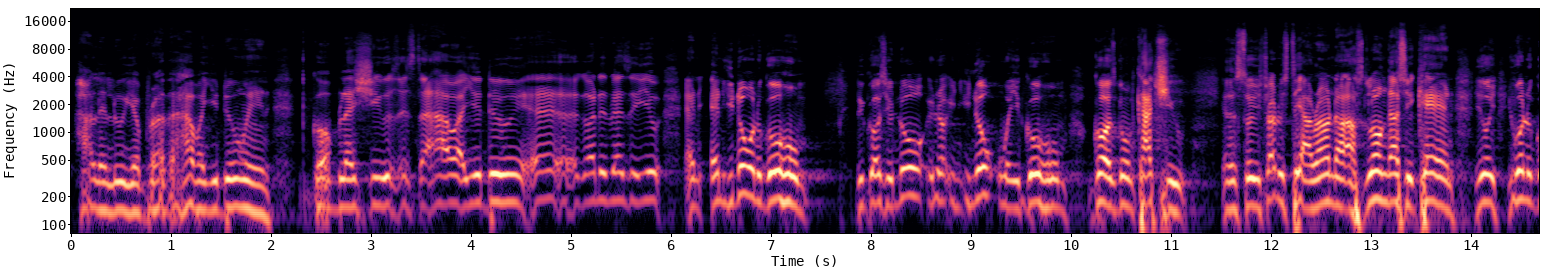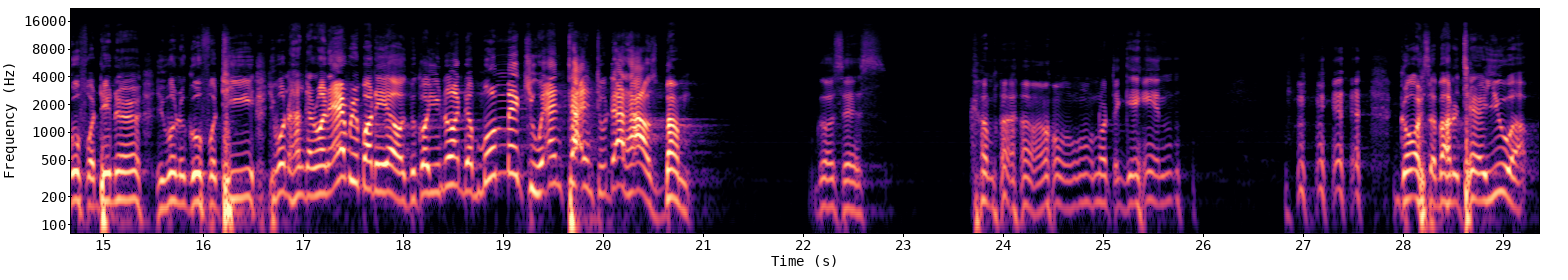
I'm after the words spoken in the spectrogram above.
Hallelujah, brother. How are you doing? God bless you, sister. How are you doing? Uh, God is blessing you. And, and you don't want to go home because you know, you know, you know when you go home, God's going to catch you. And so you try to stay around as long as you can. You, know, you want to go for dinner, you want to go for tea, you want to hang around everybody else because you know the moment you enter into that house, bam, God says, Come on, not again. God is about to tear you up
